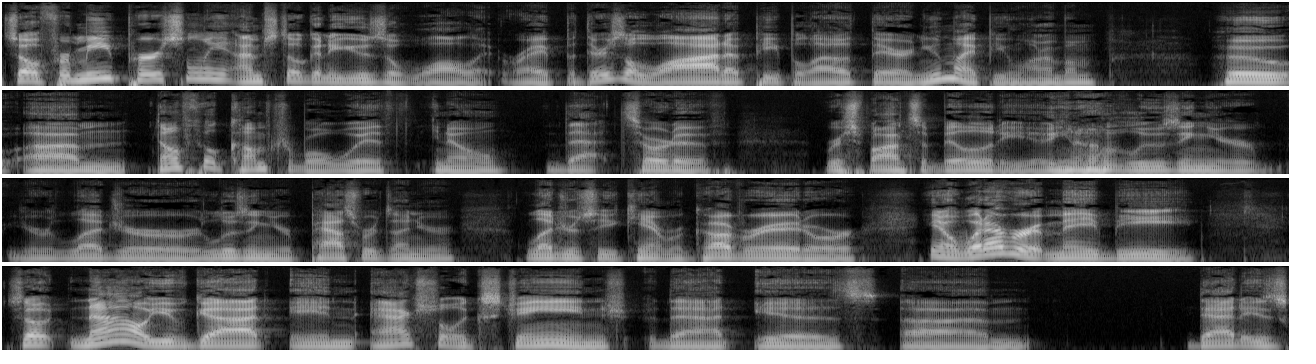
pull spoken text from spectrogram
so for me personally i'm still going to use a wallet right? But there's a lot of people out there and you might be one of them who um, don't feel comfortable with you know that sort of responsibility you know losing your your ledger or losing your passwords on your ledger so you can't recover it or you know whatever it may be. So now you've got an actual exchange that is um, that is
